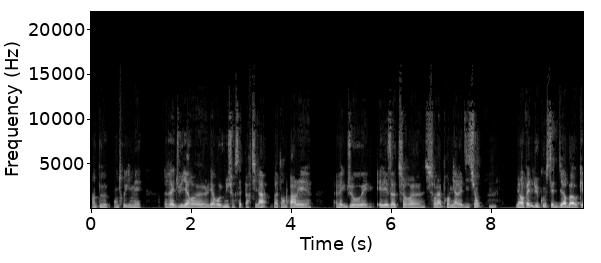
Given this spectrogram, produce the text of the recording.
un peu, entre guillemets, réduire euh, les revenus sur cette partie-là. Bah, t'en parlais avec Joe et, et les autres sur, euh, sur la première édition. Mm. Mais en fait, du coup, c'est de dire, bah, ok,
